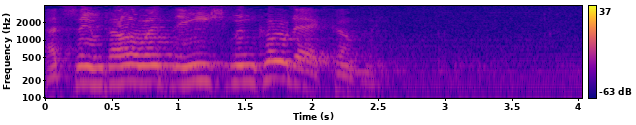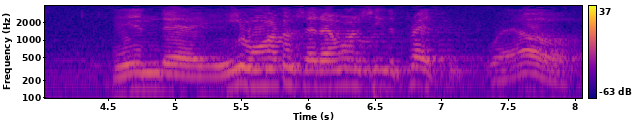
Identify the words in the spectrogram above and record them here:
That same fellow went to the Eastman Kodak Company. And uh, he wanted, said, I want to see the president. Well,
